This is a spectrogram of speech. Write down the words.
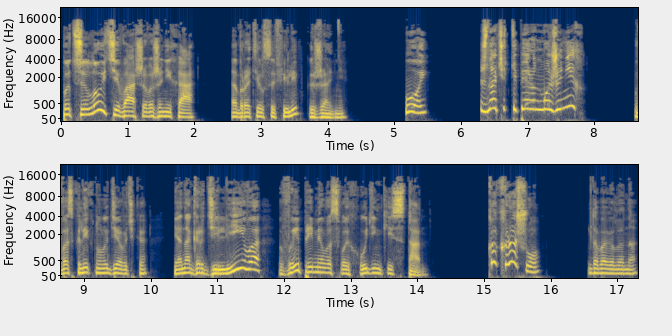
поцелуйте вашего жениха», — обратился Филипп к Жанне. «Ой, Значит, теперь он мой жених? воскликнула девочка, и она горделиво выпрямила свой худенький стан. Как хорошо, добавила она.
